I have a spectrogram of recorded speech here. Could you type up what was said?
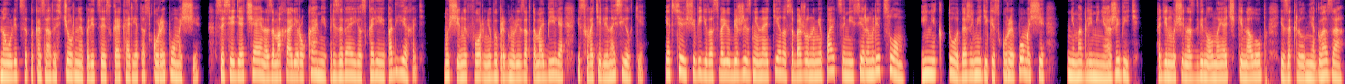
На улице показалась черная полицейская карета скорой помощи. Соседи отчаянно замахали руками, призывая ее скорее подъехать. Мужчины в форме выпрыгнули из автомобиля и схватили носилки. Я все еще видела свое безжизненное тело с обожженными пальцами и серым лицом. И никто, даже медики скорой помощи, не могли меня оживить. Один мужчина сдвинул мои очки на лоб и закрыл мне глаза.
